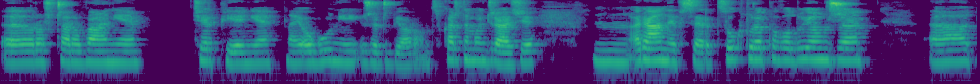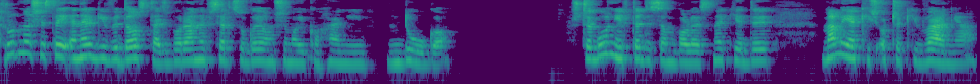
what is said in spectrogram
e, rozczarowanie, cierpienie, najogólniej rzecz biorąc. W każdym bądź razie mm, rany w sercu, które powodują, że trudno się z tej energii wydostać, bo rany w sercu goją się, moi kochani, długo. Szczególnie wtedy są bolesne, kiedy mamy jakieś oczekiwania.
